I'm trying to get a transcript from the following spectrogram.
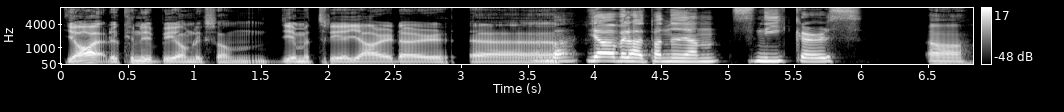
Ja, du kunde ju be om liksom, ge mig tre yarder. Eh, Jag vill ha ett par nya sneakers. ja,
